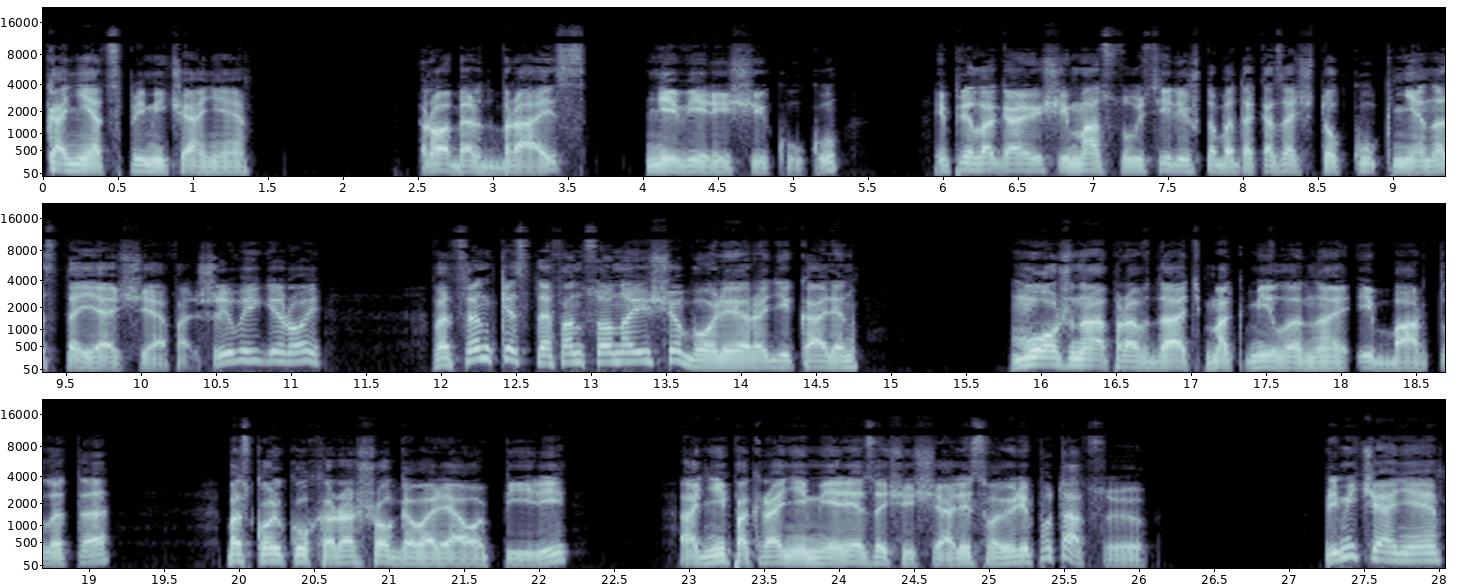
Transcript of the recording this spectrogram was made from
Конец примечания. Роберт Брайс, не верящий Куку и прилагающий массу усилий, чтобы доказать, что Кук не настоящий, а фальшивый герой, в оценке Стефансона еще более радикален можно оправдать Макмиллана и Бартлета, поскольку, хорошо говоря о Пири, они, по крайней мере, защищали свою репутацию. Примечание.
